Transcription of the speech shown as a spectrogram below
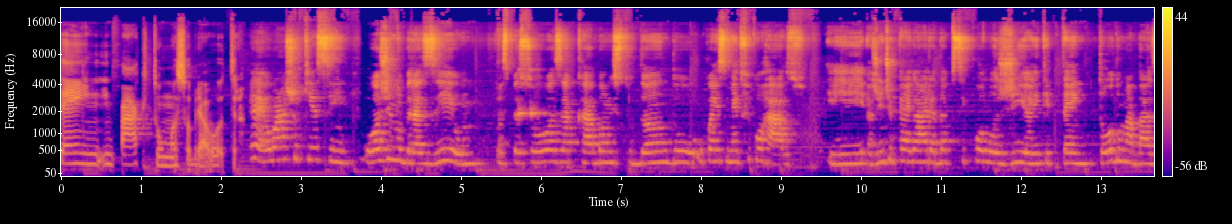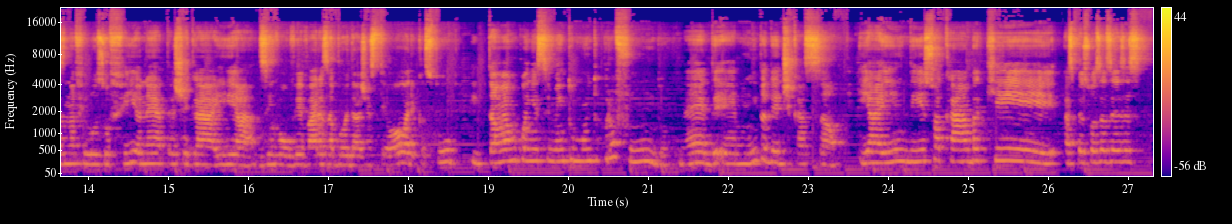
tem impacto uma sobre a outra? É, eu acho que assim, hoje no Brasil, as pessoas acabam estudando, o conhecimento ficou raso. E a gente pega a área da psicologia aí que tem toda uma base na filosofia, né, até chegar aí a desenvolver várias abordagens teóricas, tudo. Então é um conhecimento muito profundo, né, é muita dedicação. E aí nisso acaba que as pessoas às vezes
